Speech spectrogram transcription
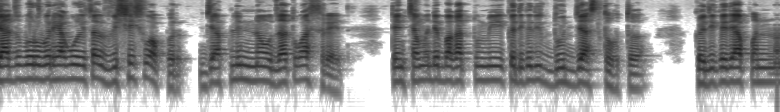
त्याचबरोबर ह्या गोळीचा विशेष वापर जे आपली नवजात वासरे आहेत त्यांच्यामध्ये बघा तुम्ही कधी कधी दूध जास्त होतं. कधी कधी आपण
